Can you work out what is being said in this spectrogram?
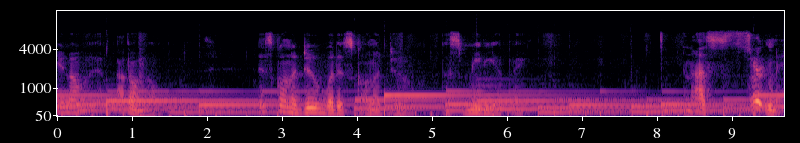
you know, I don't know. It's going to do what it's going to do, this media thing. And I certainly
